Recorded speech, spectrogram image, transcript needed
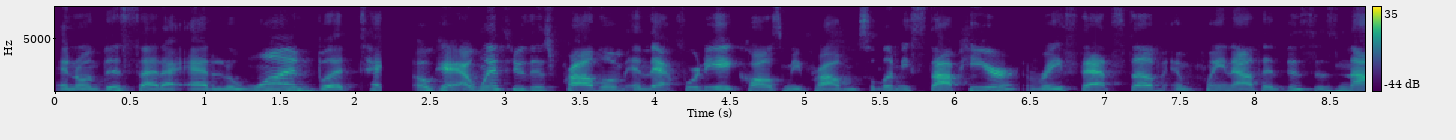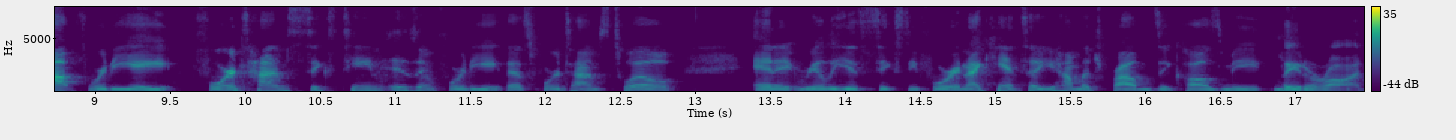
And on this side, I added a 1, but Okay, I went through this problem and that 48 caused me problems. So let me stop here, erase that stuff, and point out that this is not 48. 4 times 16 isn't 48. That's 4 times 12 and it really is 64 and I can't tell you how much problems it caused me later on.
